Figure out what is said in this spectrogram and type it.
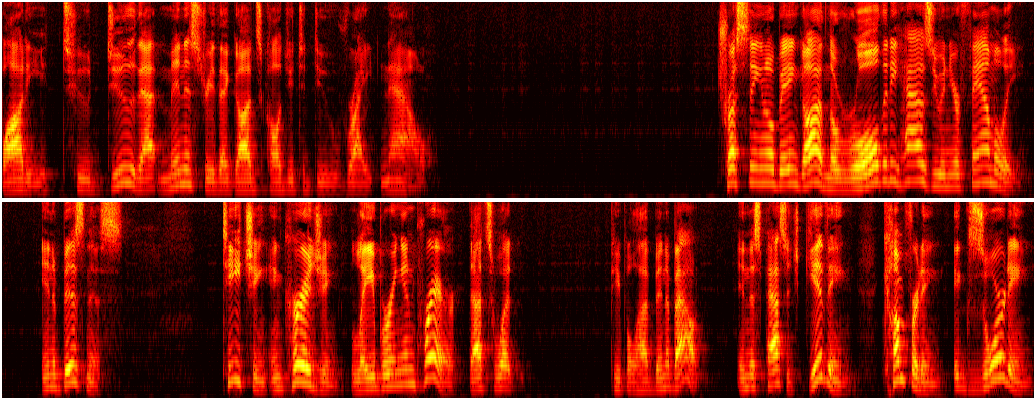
body to do that ministry that God's called you to do right now. Trusting and obeying God and the role that He has you in your family, in a business, teaching, encouraging, laboring in prayer. That's what people have been about in this passage giving, comforting, exhorting,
